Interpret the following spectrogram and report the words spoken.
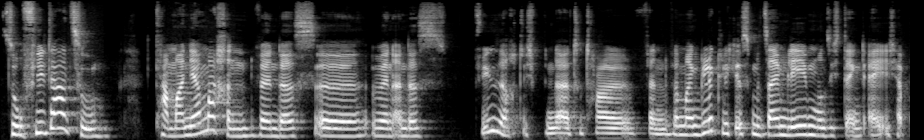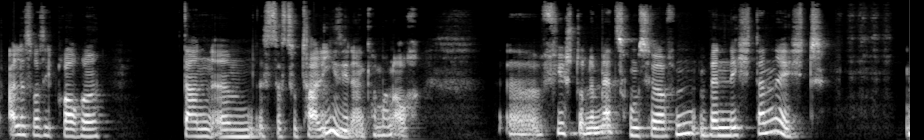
So viel dazu. Kann man ja machen, wenn das, äh, wenn an das, wie gesagt, ich bin da total, wenn, wenn man glücklich ist mit seinem Leben und sich denkt, ey, ich habe alles, was ich brauche, dann ähm, ist das total easy. Dann kann man auch äh, vier Stunden im Netz rumsurfen. Wenn nicht, dann nicht.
